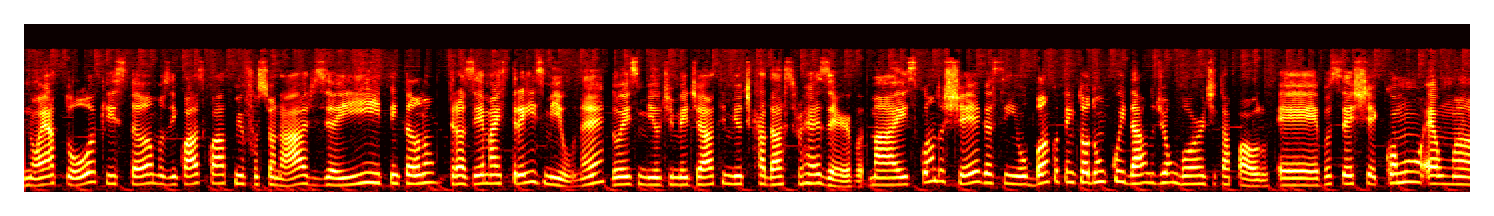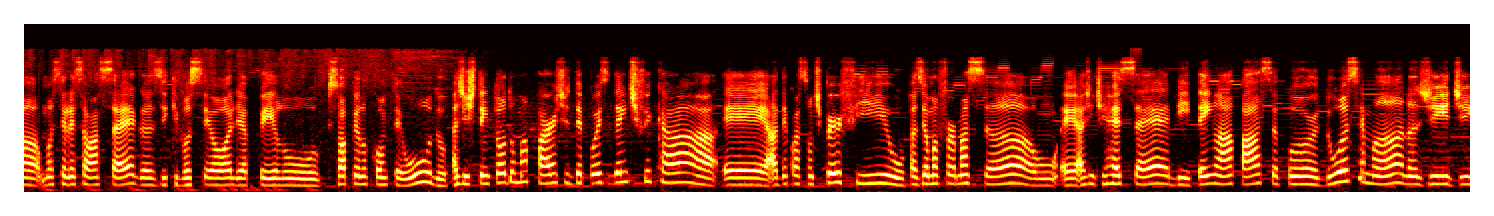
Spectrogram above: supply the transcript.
Não é à toa que estamos em quase 4 mil funcionários e aí tentando trazer mais 3 mil, né, 2 mil de imediato e mil de cadastro reserva. Mas quando chega, assim, o banco tem todo um cuidado de onboard, tá, Paulo? É, você chega, como é uma, uma seleção às cegas e que você olha pelo só pelo conteúdo, a gente tem toda uma parte de depois identificar é, adequação de perfil, fazer uma formação, é, a gente recebe, tem lá, passa por duas semanas de, de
